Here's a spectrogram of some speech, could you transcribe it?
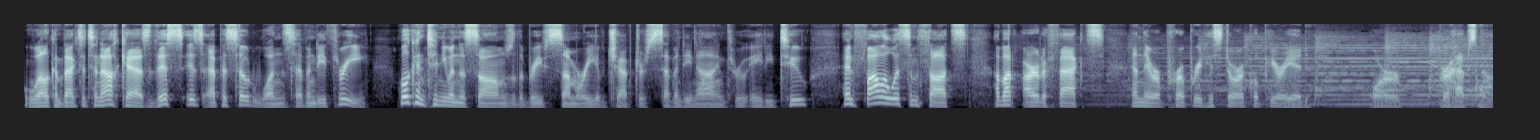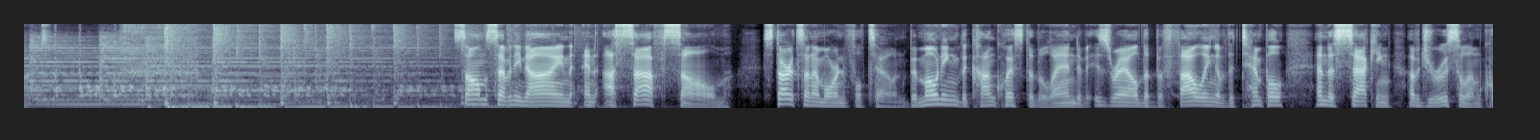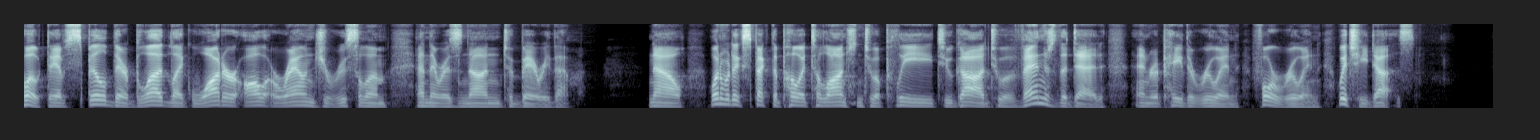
Welcome back to Tanakhcast. This is episode 173. We'll continue in the Psalms with a brief summary of chapters 79 through 82 and follow with some thoughts about artifacts and their appropriate historical period, or perhaps not. Psalm 79, an Asaph psalm, starts on a mournful tone, bemoaning the conquest of the land of Israel, the befouling of the temple, and the sacking of Jerusalem. Quote, They have spilled their blood like water all around Jerusalem, and there is none to bury them. Now, one would expect the poet to launch into a plea to God to avenge the dead and repay the ruin for ruin, which he does.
